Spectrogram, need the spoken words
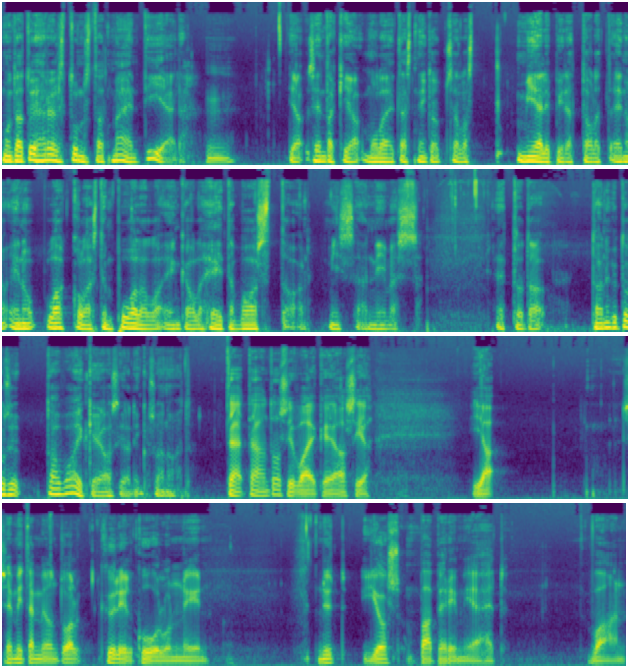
mun täytyy ihan tunnustaa, että mä en tiedä. Mm. Ja sen takia mulla ei tästä niinku sellaista mielipidettä ole, että en ole, en ole lakkolaisten puolella enkä ole heitä vastaan missään nimessä. tota, tämä on, niinku tosi, tää on vaikea asia, niin kuin sanoit. Tämä on tosi vaikea asia. Ja se, mitä me on tuolla kylillä kuullut, niin nyt jos paperimiehet vaan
